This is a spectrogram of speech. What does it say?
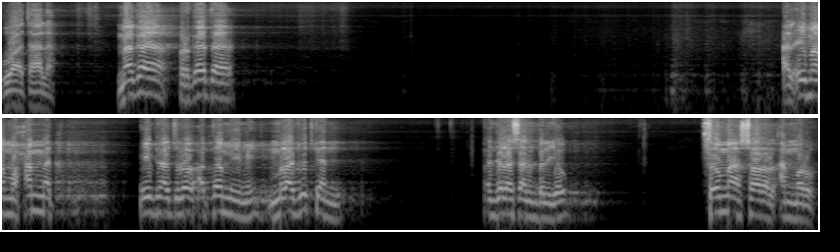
wa taala. Maka berkata Al-Imam Muhammad Ibn Abdullah At-Tamimi melanjutkan penjelasan beliau. Thumma saral amru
